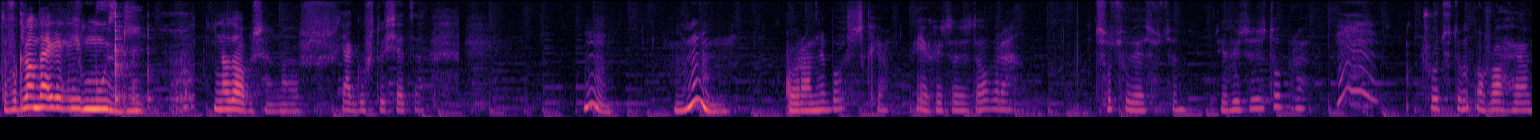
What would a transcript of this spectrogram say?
To wygląda jak jakieś mózgi. No dobrze, no już, jak już tu siedzę. Mmm. Mmm. O rany boskie. Jakie to jest dobre. Co tu jest w tym? Jakie to jest dobre. Mm. Czuć w tym orzechy.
